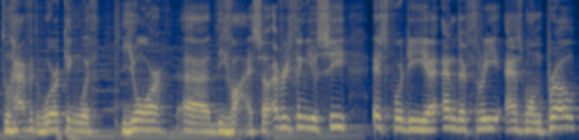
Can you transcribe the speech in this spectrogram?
to have it working with your uh, device. So everything you see is for the uh, Ender 3 S1 Pro.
